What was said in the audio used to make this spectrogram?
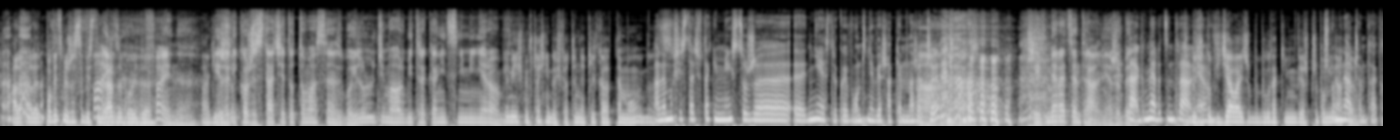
Ale, ale powiedzmy, że sobie z tym radzę, bo idę. Fajne. Tak, idę Jeżeli so- korzystacie, to to ma sens, bo ilu ludzi ma Orbitreka, nic z nimi nie robi. My mieliśmy wcześniej doświadczenia kilka lat temu. no, Ale musi stać w takim miejscu, że e, nie jest tylko i wyłącznie wieszakiem na rzeczy. A, no. Czyli w miarę centralnie, żeby... tak, w miarę Żebyś centralnie. go widziałaś, żeby był takim, wiesz, przypominaczem. Przypominaczem, tak.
